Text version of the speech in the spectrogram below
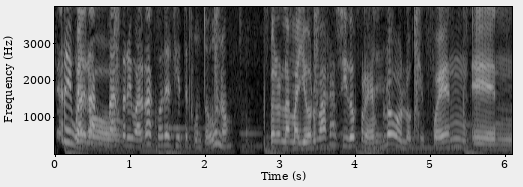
Pero igual, Pero- ba- pero igual bajó del 7.1. Pero la mayor baja ha sido, por ejemplo, lo que fue en, en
